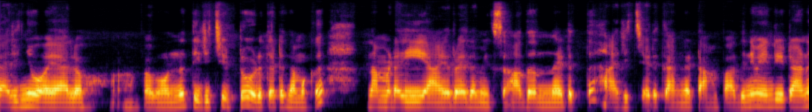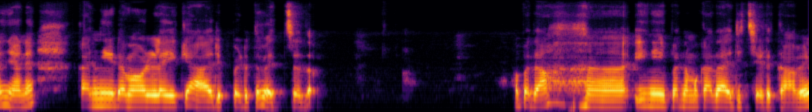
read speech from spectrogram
കരിഞ്ഞു പോയാലോ. അപ്പം ഒന്ന് തിരിച്ചിട്ട് കൊടുത്തിട്ട് നമുക്ക് നമ്മുടെ ഈ ആയുർവേദ മിക്സ് അതൊന്ന് എടുത്ത് അരിച്ചെടുക്കാം കേട്ടോ. അപ്പം അതിന് വേണ്ടിയിട്ടാണ് ഞാൻ കഞ്ഞിയുടെ മുകളിലേക്ക് ആ അരിപ്പെടുത്ത് വെച്ചത്. അപ്പം ദാ ഇനിയിപ്പം നമുക്കത് അരിച്ചെടുക്കാവേ.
